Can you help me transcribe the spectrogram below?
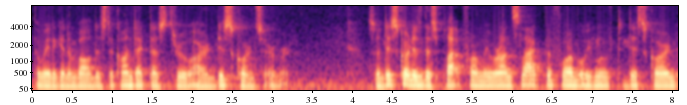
the way to get involved is to contact us through our Discord server. So Discord is this platform. We were on Slack before, but we've moved to Discord.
